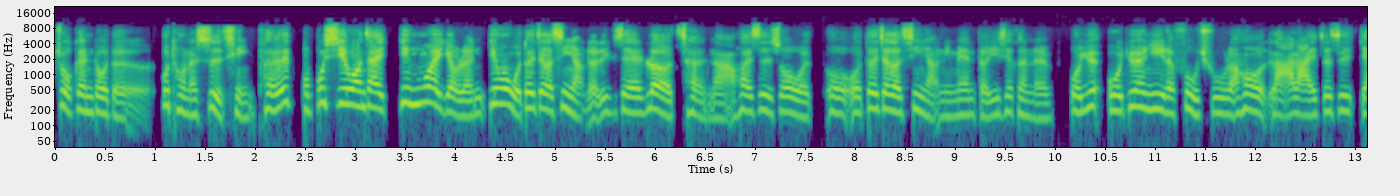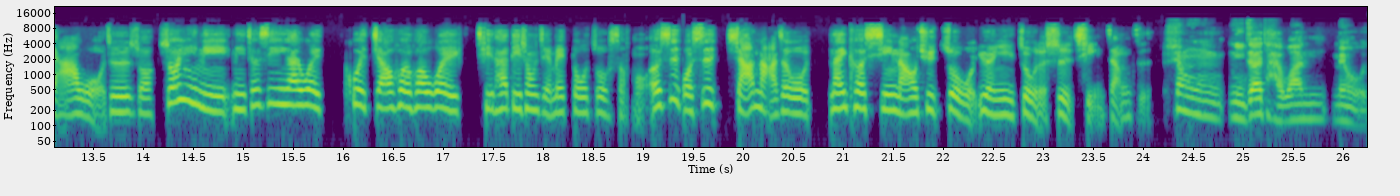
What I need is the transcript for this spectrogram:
做更多的不同的事情。可是我不希望在因为有人因为我对这个信仰的一些热忱啊，或者是说我我我对这个信仰里面的一些可能我愿我愿意的付出，然后拿来就是压我，就是说，所以你你就是应该为。为教会或为其他弟兄姐妹多做什么，而是我是想要拿着我那一颗心，然后去做我愿意做的事情，这样子。像你在台湾没有，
